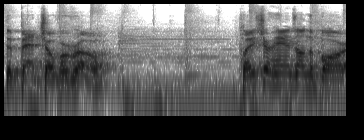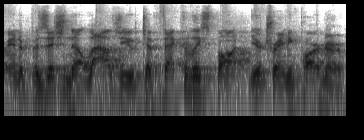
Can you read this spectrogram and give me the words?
the bench over row. Place your hands on the bar in a position that allows you to effectively spot your training partner.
